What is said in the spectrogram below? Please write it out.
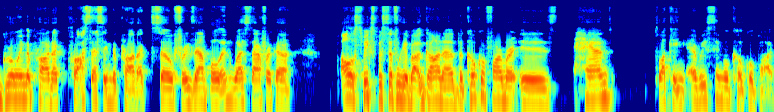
growing the product, processing the product. So, for example, in West Africa, I'll speak specifically about Ghana. The cocoa farmer is hand plucking every single cocoa pod.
